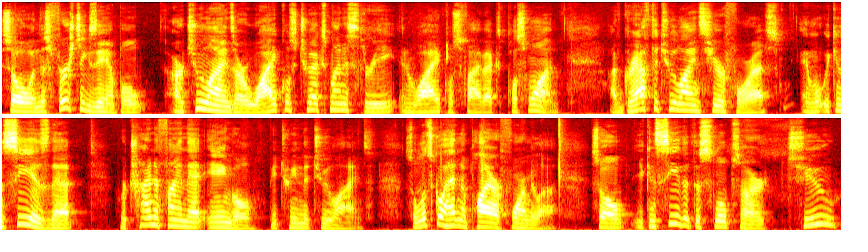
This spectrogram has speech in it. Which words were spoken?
So in this first example, our two lines are y equals 2x minus 3 and y equals 5x plus 1. I've graphed the two lines here for us, and what we can see is that we're trying to find that angle between the two lines. So let's go ahead and apply our formula. So you can see that the slopes are 2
